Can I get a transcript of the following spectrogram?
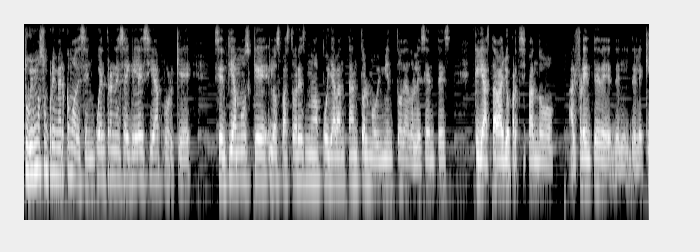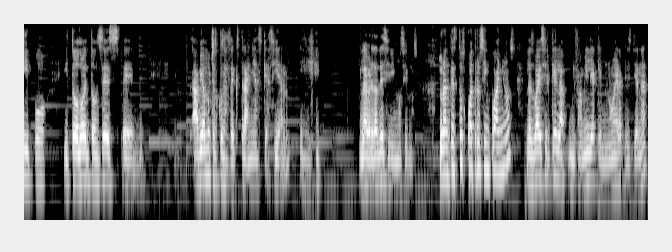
tuvimos un primer como desencuentro en esa iglesia porque sentíamos que los pastores no apoyaban tanto el movimiento de adolescentes, que ya estaba yo participando al frente del, equipo y todo, entonces em, había muchas cosas extrañas que hacían y la verdad decidimos irnos. Durante estos cuatro o cinco años, les voy a decir que mi familia, que no era cristiana,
